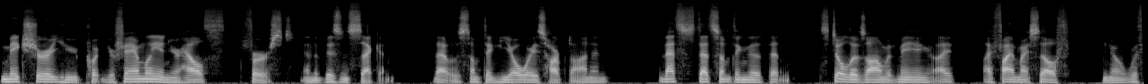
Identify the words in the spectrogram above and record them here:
make sure you put your family and your health first and the business second. That was something he always harped on, and, that's that's something that that still lives on with me. I I find myself, you know, with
